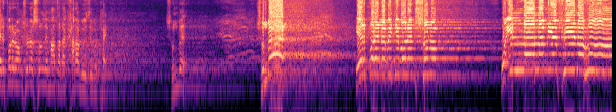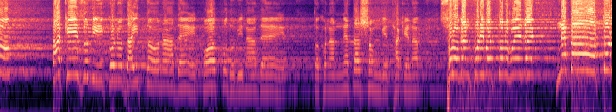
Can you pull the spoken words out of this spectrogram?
এরপরের অংশটা শুনলে মাথাটা খারাপ হয়ে যাবে ঠাই শুনবেন? শুনবেন? এরপরে নবীজি বলেন, শোনো। তাকে যদি কোনো দায়িত্ব না দেয় পদ পদবি না দেয়, তখন আর নেতার সঙ্গে থাকে না। স্লোগান পরিবর্তন হয়ে যায়, নেতা, তোর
